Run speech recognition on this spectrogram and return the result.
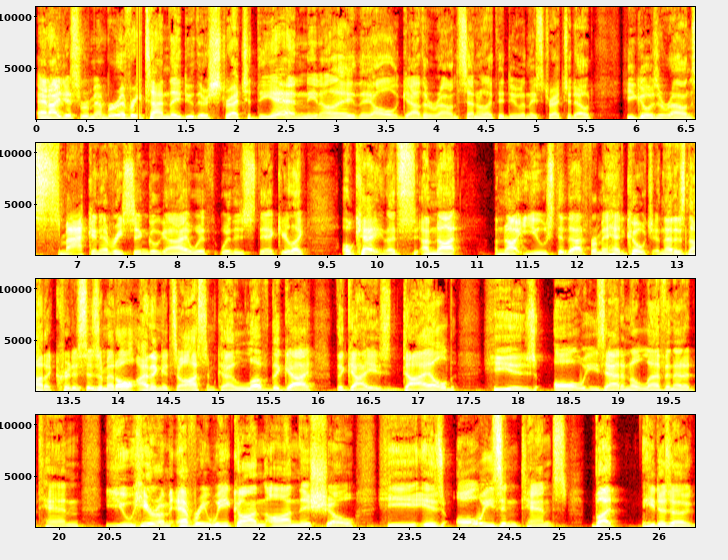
And I just remember every time they do their stretch at the end, you know, they, they all gather around center like they do and they stretch it out. He goes around smacking every single guy with with his stick. You're like, okay, that's I'm not I'm not used to that from a head coach, and that is not a criticism at all. I think it's awesome because I love the guy. The guy is dialed. He is always at an 11 out of 10. You hear him every week on on this show. He is always intense, but he does a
